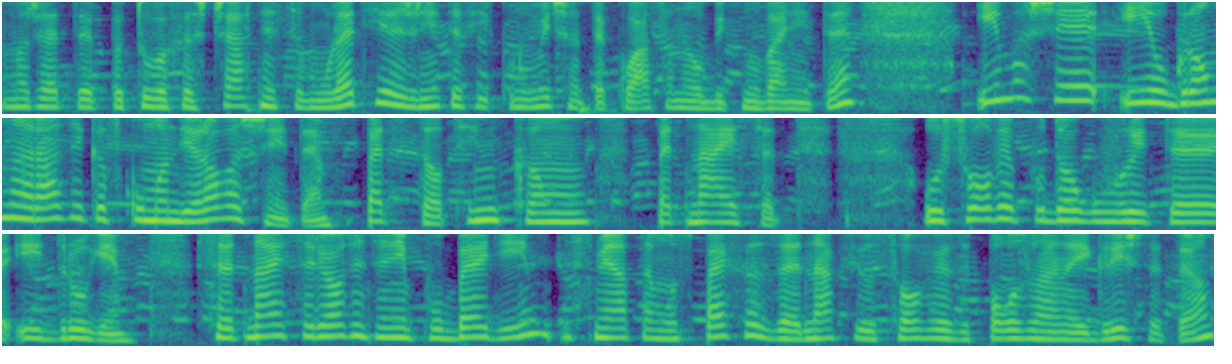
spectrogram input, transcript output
мъжете пътуваха с частни самолети, а жените в економичната класа на обикновените, имаше и огромна разлика в командировъчните 500 към 15, условия по договорите и други. Сред най-сериозните ни победи смятам успеха за еднакви условия за ползване на игрищата,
